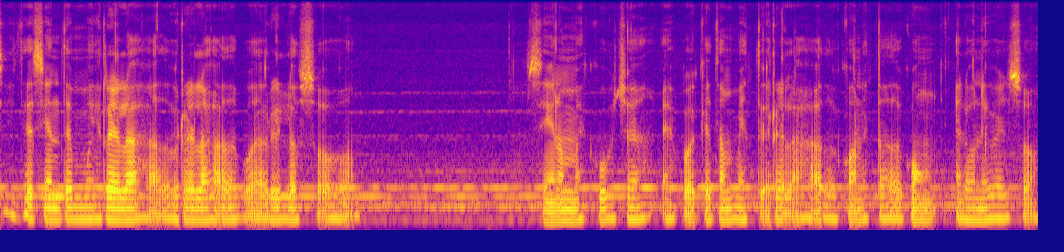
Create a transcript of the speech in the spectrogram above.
Si te sientes muy relajado o relajada, puedes abrir los ojos. Si no me escuchas, es porque también estoy relajado, conectado con el universo.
